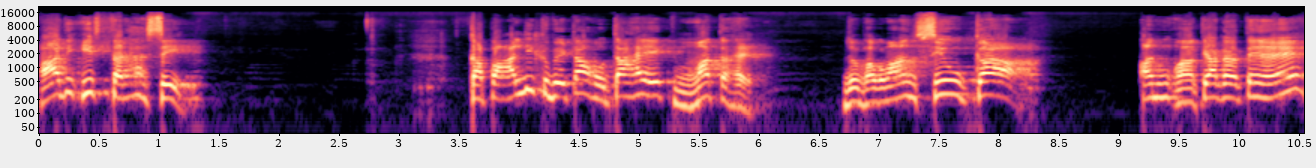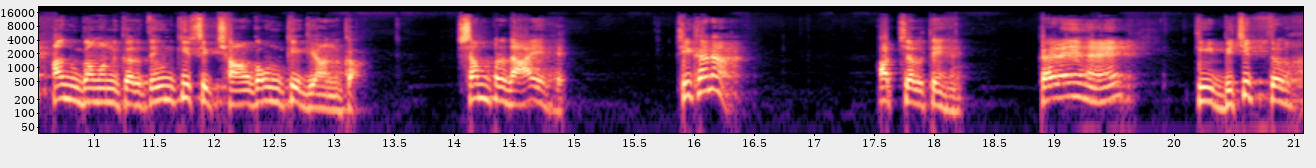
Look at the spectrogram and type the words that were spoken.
आदि इस तरह से। कपालिक बेटा होता है एक मत है जो भगवान शिव का अनु आ, क्या करते हैं? अनुगमन करते हैं उनकी शिक्षाओं का उनके ज्ञान का। संप्रदाय है। ठीक है ना? अब चलते हैं। कह रहे हैं कि विचित्र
